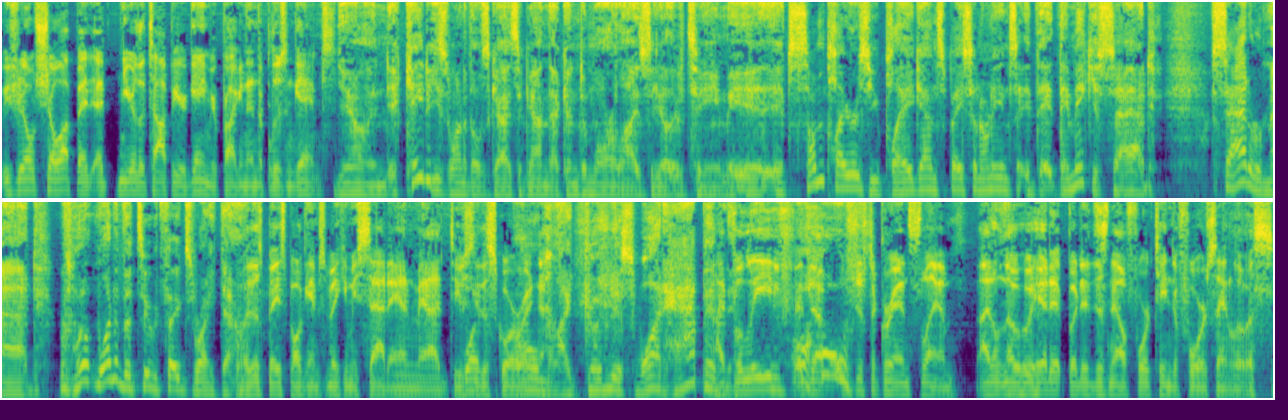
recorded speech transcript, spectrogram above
if you don't show up at, at near the top of your game, you're probably going to end up losing games. Yeah, and KD's one of those guys again that can demoralize the other team. it's some players you play against, Basinonians, they, they make you sad. Sad or mad? One of the two things right there. Well, this baseball game's making me sad and mad. Do you what? see the score right oh now? Oh my goodness, what happened? I believe oh. that was just a grand slam. I don't know who hit it, but it is now fourteen to four, St. Louis.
